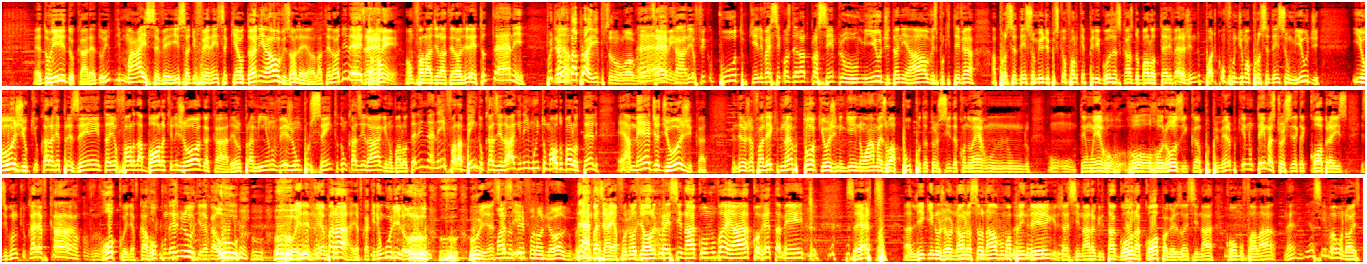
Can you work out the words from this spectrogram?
é doído, cara. É doído demais você ver isso. A diferença que é o Dani Alves, olha aí, ó, lateral direito. Vamos, vamos falar de lateral direito? O Dani. Podia Né? mudar pra Y logo, né? É, Danny. cara, eu fico puto, porque ele vai ser considerado pra sempre o humilde Dani Alves, porque teve a, a procedência humilde, por isso que eu falo que é perigoso esse caso do Balotelli. Velho, a gente não pode confundir uma procedência humilde e hoje o que o cara representa, eu falo da bola que ele joga, cara. Eu, pra mim, eu não vejo 1% de um Casirag no Balotelli. Não é nem falar bem do Casirag, nem muito mal do Balotelli. É a média de hoje, cara. Entendeu? Eu já falei que não é à toa que hoje ninguém não há mais o apupo da torcida quando erra um, um- um- tem um erro horror- horroroso em campo. Primeiro, porque não tem mais torcida que cobra isso. E segundo, que o cara ia ficar rouco, ele ia ficar rouco com 10 minutos, ele ia ficar uh, uh, uh, ele não ia parar, ia ficar que nem um gorila. Uh, uh, uh, Mas não assim. tem fonoaudiólogo? É, mas aí a fonoaudióloga vai ensinar como vaiar corretamente, certo? A liguem no Jornal Nacional, vamos aprender. Eles já ensinaram a gritar gol na Copa, agora eles vão ensinar como falar, né? E assim vamos nós.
